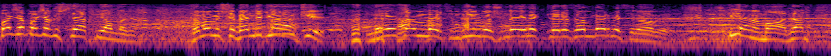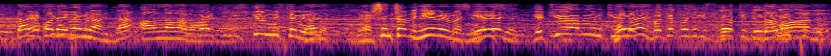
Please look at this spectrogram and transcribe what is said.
Bacak bacak üstte yatmıyor anlarım. Tamam işte ben de diyorum Ha. ki niye zam versin? Bu yıl başında emeklilere zam vermesin abi. Bilemem abi ben. Ben Versin o kadar mi, bilmem. vermesin? Ben anlamam Abi abi. versin istiyor mu istemiyor Ben, mu? versin tabii niye vermesin? Niye versin? Yetiyor abi onun Ne kirvesi. ya? Bacak bacak üstüne atıyorsun. Daha ne Abi, istiyorsun?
